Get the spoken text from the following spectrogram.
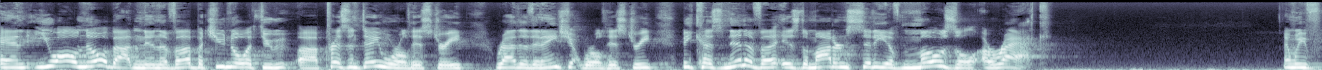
And you all know about Nineveh, but you know it through uh, present day world history rather than ancient world history because Nineveh is the modern city of Mosul, Iraq. And we've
